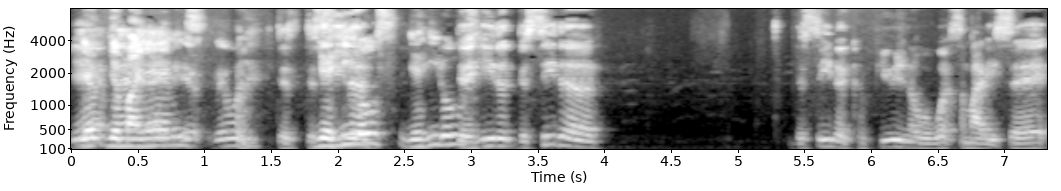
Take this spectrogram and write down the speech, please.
yeah, your, your man, Miami's. It, it, it, to, to your Heatles. Your Heatles. The, to see the to see the confusion over what somebody said,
